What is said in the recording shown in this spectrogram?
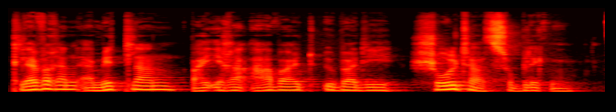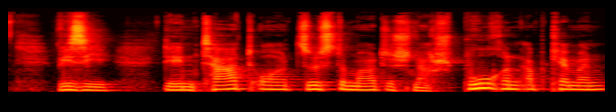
cleveren Ermittlern bei ihrer Arbeit über die Schulter zu blicken, wie sie den Tatort systematisch nach Spuren abkämmen,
